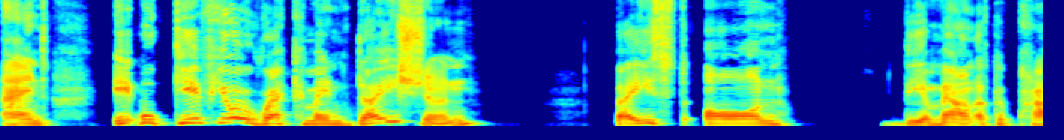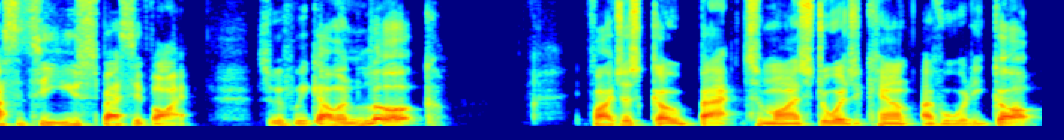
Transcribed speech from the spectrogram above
And it will give you a recommendation based on the amount of capacity you specify. So if we go and look, if I just go back to my storage account I've already got,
